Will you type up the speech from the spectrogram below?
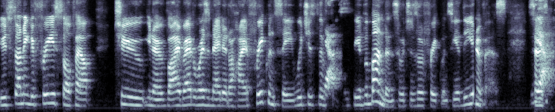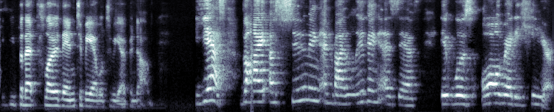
you're starting to free yourself out to you know vibrate or resonate at a higher frequency which is the yes. frequency of abundance which is the frequency of the universe so yeah. for that flow then to be able to be opened up yes by assuming and by living as if it was already here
